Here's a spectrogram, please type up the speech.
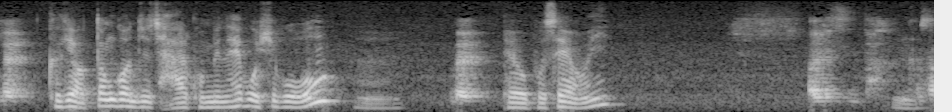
네, 그게 어떤 건지 잘 고민해 보시고, 어, 네, 배워보세요. 알겠습니다. 감사합니다.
